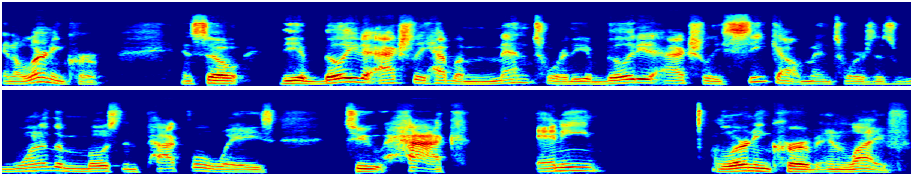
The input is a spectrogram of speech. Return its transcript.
in a learning curve. And so the ability to actually have a mentor the ability to actually seek out mentors is one of the most impactful ways to hack any learning curve in life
